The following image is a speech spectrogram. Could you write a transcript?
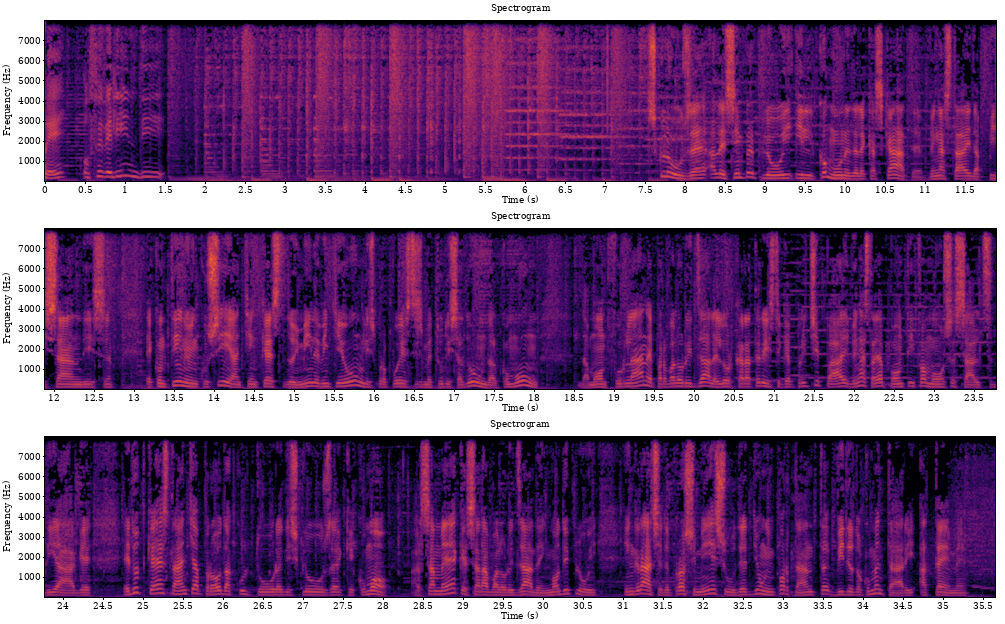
Uè, o fevelin di... Scluse alle sempre più il comune delle cascate, venastai da Pissandis e continui in così anche in quest 2021 gli proposti smettudi sadun dal comune da Montfurlane per valorizzare le loro caratteristiche principali venga stati appunto i famosi salz di aghe e tutto anche a pro da culture discluse che come al Samè che sarà valorizzata in modi più in grazie dei prossimi esudi di un importante videodocumentari a teme.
